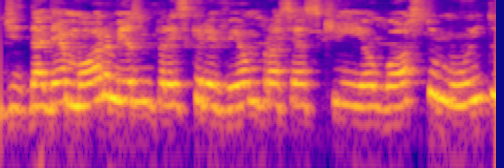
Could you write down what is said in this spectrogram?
de da demora mesmo para escrever é um processo que eu gosto muito,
